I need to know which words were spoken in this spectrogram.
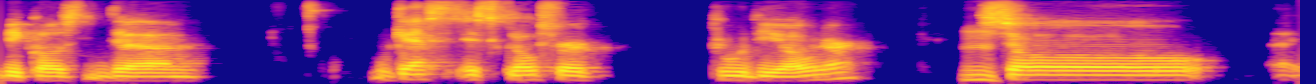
because the guest is closer to the owner. Mm. So uh,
